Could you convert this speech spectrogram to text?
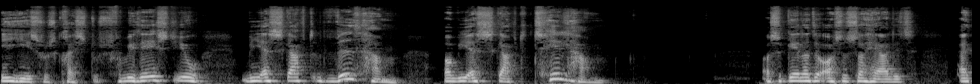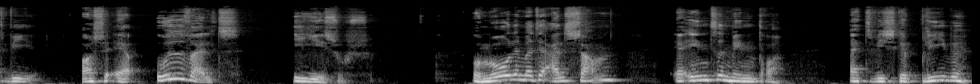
i Jesus Kristus. For vi læste jo, vi er skabt ved ham, og vi er skabt til ham. Og så gælder det også så herligt, at vi også er udvalgt i Jesus. Og målet med det alt sammen er intet mindre, at vi skal blive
